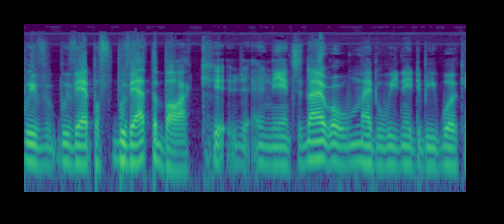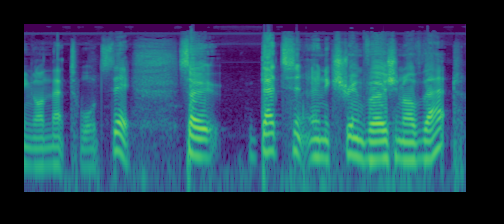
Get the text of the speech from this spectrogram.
with without without the bike? And the answer is no. Well, maybe we need to be working on that towards there. So that's an extreme version of that.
